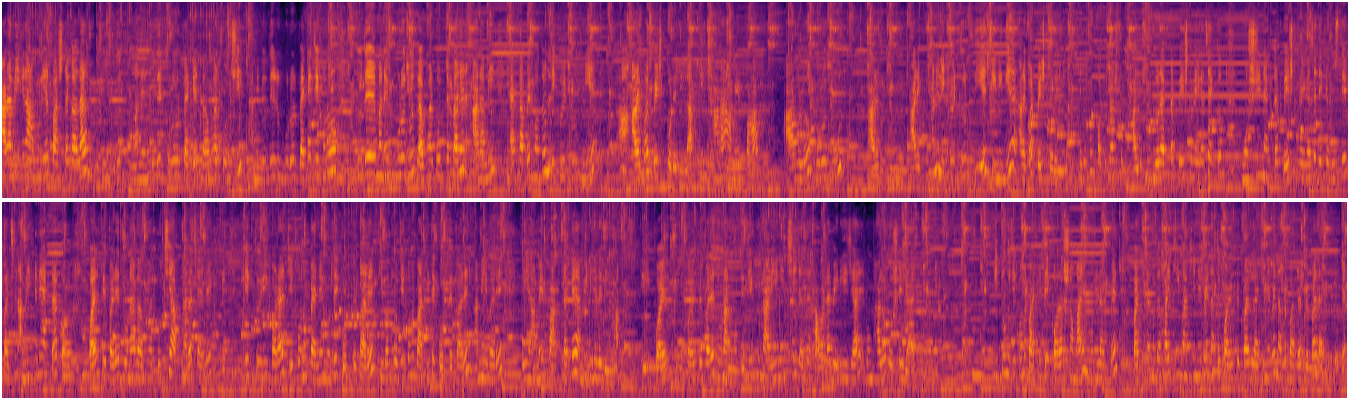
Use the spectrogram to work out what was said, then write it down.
আর আমি এখানে আমুলিয়ার পাঁচটা দুধ মানে দুধের গুঁড়োর প্যাকেট ব্যবহার করছি। আমি দুধের গুঁড়োর প্যাকেট যে কোনো দুধের মানে গুঁড়ো দুধ ব্যবহার করতে পারেন। আর আমি এক কাপের মতন লিকুইড দুধ নিয়ে আরেকবার পেস্ট করে দিলাম এই ছানা আমের পাক আর হলো গুঁড়ো দুধ আর আর একটুখানি লিকুইড দুধ দিয়ে চিনি দিয়ে আরেকবার পেস্ট করে নিলাম। এ দেখুন কতটা ভালো, সুন্দর একটা পেস্ট হয়ে গেছে, একদম মসৃণ একটা পেস্ট হয়ে গেছে দেখে বুঝতেই পারছেন। আমি এখানে একটা ফয়েল পেপারে দোনা ব্যবহার করছি, আপনারা চাইলে কেক তৈরি করার যে কোনো প্যানের মধ্যে করতে পারেন কিংবা যে কোনো বাটিতে করতে পারেন। আমি এবারে আমের পাকটাকে আমি ঢেলে দিলাম। এই কয়েল কয়েল পেপারে দোনার মধ্যে দিয়ে একটু নাড়িয়ে নিচ্ছি যাতে হাওয়াটা বেরিয়ে যায় এবং ভালো বসে যায়। কিন্তু যে কোনো বাটিতে করার সময় মনে রাখবেন, বাটিটার মধ্যে হয় কি মাখিয়ে নেবেন, না তো কয়েল পেপার লাগিয়ে নেবেন, না তো বাটার পেপার লাগিয়ে দেবেন।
